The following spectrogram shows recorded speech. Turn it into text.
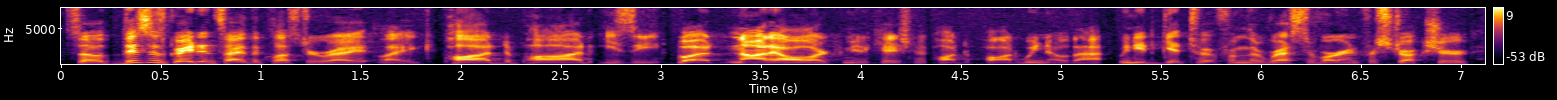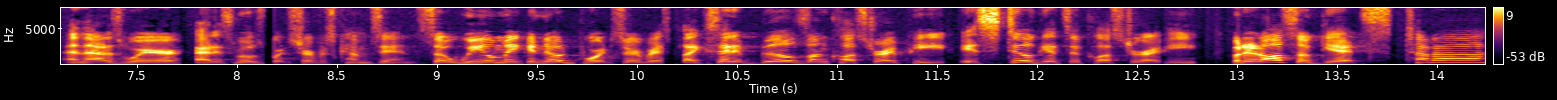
So this is great inside the cluster, right? Like pod to pod, easy. But not all our communication is pod to pod. We know that. We need to get to it from the rest of our infrastructure. And that is where, at its most, port service comes in. So we'll make a node port service. Like I said, it builds on cluster IP. It still gets a cluster IP, but it also gets, ta-da,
